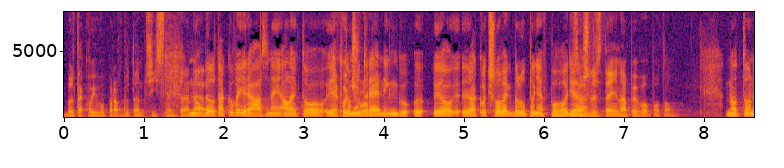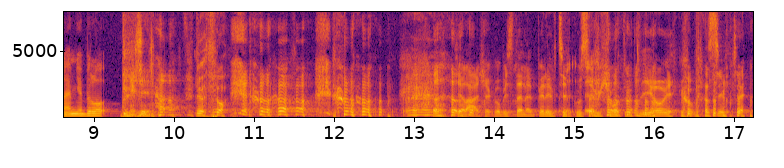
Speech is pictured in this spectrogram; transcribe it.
byl takový opravdu ten přísný trenér. No byl takovej ráznej, ale to jak Jako k tomu člověk? tréninku, jo, jako člověk byl úplně v pohodě. Zašli jste i na pivo potom? No to ne, mě bylo 11. Jo, to. Děláš, jako byste nepili v cirkuse už od tutlýho věku, prosím tě.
